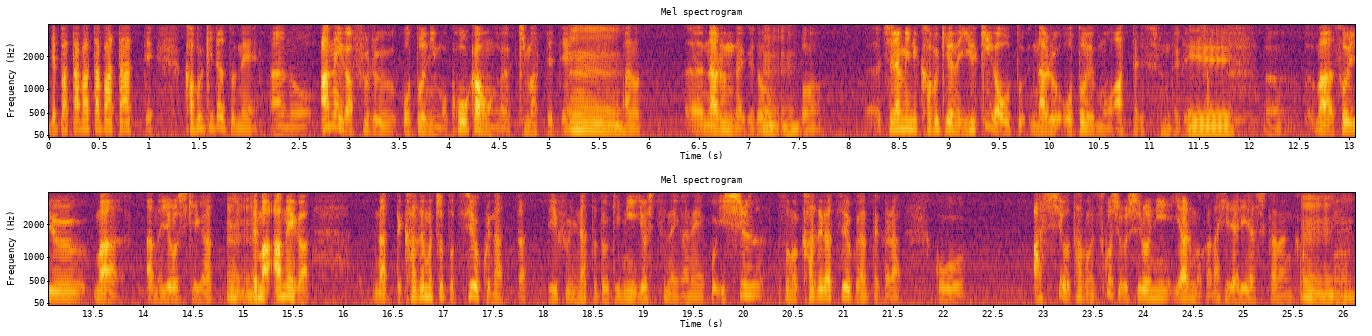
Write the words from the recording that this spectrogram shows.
でバタバタバタって歌舞伎だとねあの雨が降る音にも効果音が決まってて、うんあのえー鳴るんだけど、うんうん。うん。ちなみに歌舞伎はね雪が音鳴る音もあったりするんだけどさ、へえうん、まあそういう、まあ、あの様式があって、うんうん。でまあ雨がなって風もちょっと強くなったっていう風になった時に義経がねこう一瞬その風が強くなったからこう足を多分少し後ろにやるのかな？左足かなんかを、うんうんうん。うん。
